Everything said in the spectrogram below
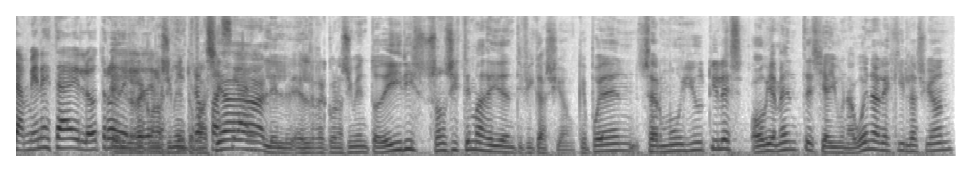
También está el otro El del, reconocimiento registro facial, El, el reconocimiento de iris, son sistemas de identificación que pueden ser muy útiles, obviamente, si hay una buena legislación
